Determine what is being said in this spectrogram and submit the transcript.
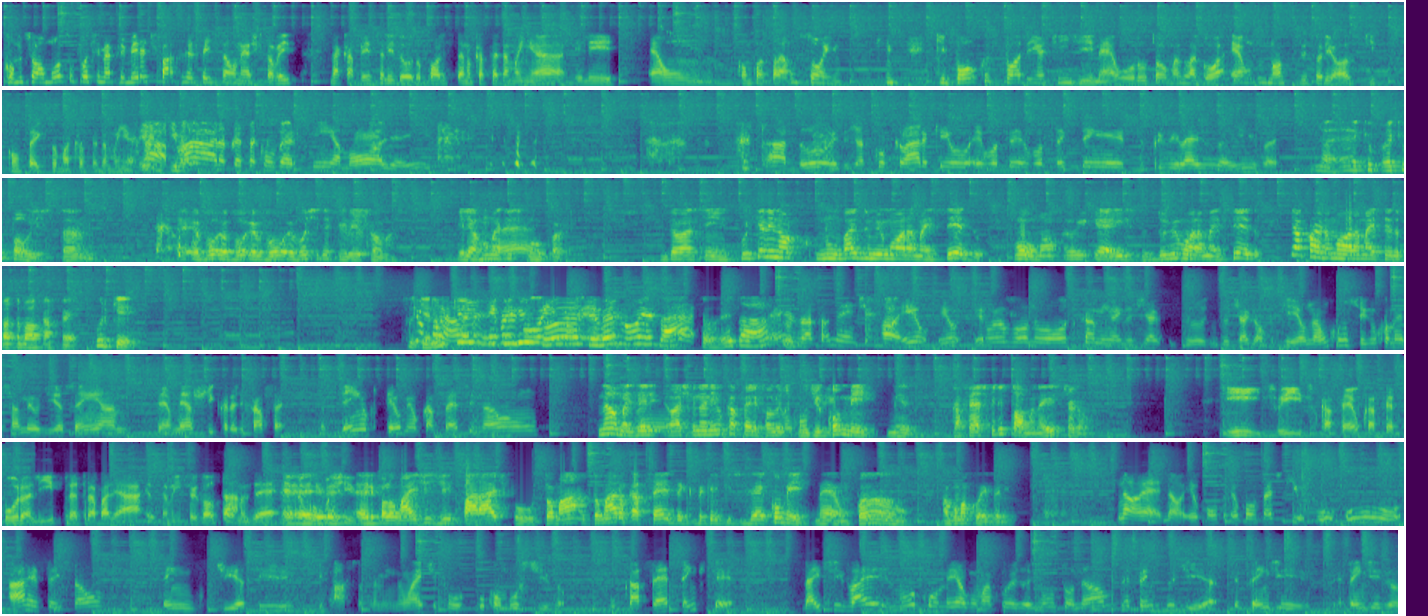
Como se o almoço fosse minha primeira, de fato, refeição, né? Acho que talvez na cabeça ali do, do paulistano, o café da manhã, ele é um, como posso falar, um sonho que poucos podem atingir, né? O, o Thomas Lagoa é um dos nossos vitoriosos que consegue tomar café da manhã. Ele Ah, que- para com essa conversinha mole aí. tá doido, já ficou claro que eu, é você, você que tem esses privilégios aí, velho. É, é que, o- é que o paulistano. é, Eu vou, eu, vou, eu, vou, eu vou te defender, Thomas. Ele arruma É. desculpa. Então, assim, por que ele não, não vai dormir uma hora mais cedo? Ou uma, é isso, dormir uma hora mais cedo e acorda uma hora mais cedo pra tomar o café? Por quê? Porque não, quer, é, preguiçoso, tem vergonha, exato, exato. É, exatamente. Ó, eu, eu, eu, eu vou no outro caminho aí do, do, do Tiagão, porque eu não consigo começar meu dia sem a, sem a minha xícara de café. Eu tenho que ter o meu café, senão não, mas ele, eu acho que não é nem o café, ele falou tipo, de comer mesmo. O café acho que ele toma, não é isso, Tiagão? Isso, isso. Café, o café puro ali pra trabalhar, eu também sou igual o Thomas. É, é, é ele, ele, ele, falou mais de, de, parar, tipo, tomar, tomar o café daquele que quiser comer, né? Um pão, alguma coisa ali. Não, é, não, eu, eu confesso que o, o, a refeição tem dias que, que passa pra mim. Não é tipo o combustível. O café tem que ter. Daí se vai, vou comer alguma coisa junto ou não, depende do dia. Depende, depende do,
